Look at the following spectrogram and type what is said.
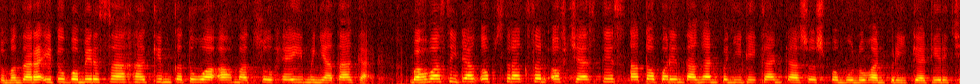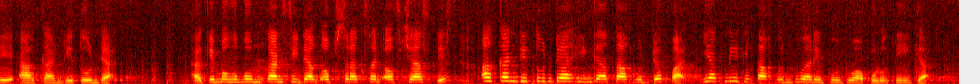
Sementara itu pemirsa Hakim Ketua Ahmad Suhei menyatakan bahwa sidang obstruction of justice atau perintangan penyidikan kasus pembunuhan Brigadir J akan ditunda. Hakim mengumumkan sidang obstruction of justice akan ditunda hingga tahun depan, yakni di tahun 2023.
